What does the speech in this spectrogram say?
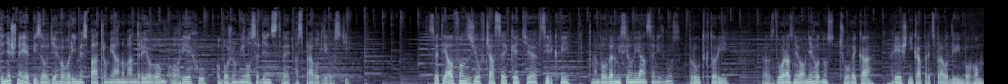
Dnešnej epizóde hovoríme s pátrom Jánom Andrejovom o hriechu, o Božom milosrdenstve a spravodlivosti. Svetý Alfons žil v čase, keď e, v cirkvi bol veľmi silný jansenizmus, prúd, ktorý e, zdôrazňoval nehodnosť človeka, hriešníka pred spravodlivým Bohom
